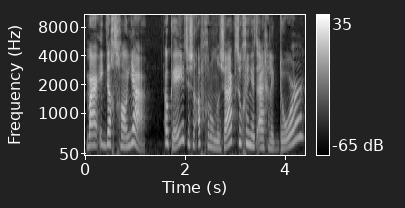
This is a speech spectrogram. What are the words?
Maar ik dacht gewoon, ja, oké, het is een afgeronde zaak. Toen ging het eigenlijk door.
